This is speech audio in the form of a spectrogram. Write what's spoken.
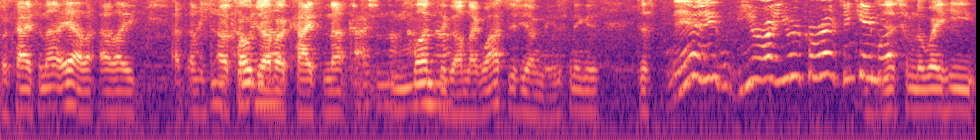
But Kai Cenat, yeah, I, I like. I, I, Like, he's I told you coming about up. Kai Cenat Kai Cenat months up. ago. I'm like, watch this young nigga. This nigga just Yeah, he, you're right. You were correct. He came up. just from the way he,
